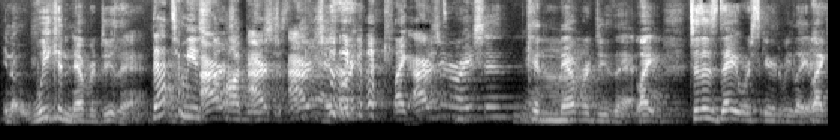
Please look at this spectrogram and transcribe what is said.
You know, we can never do that. That to me is so Our, our, audacious. our generation, like our generation, can never do that. Like to this day, we're scared to be late. Like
